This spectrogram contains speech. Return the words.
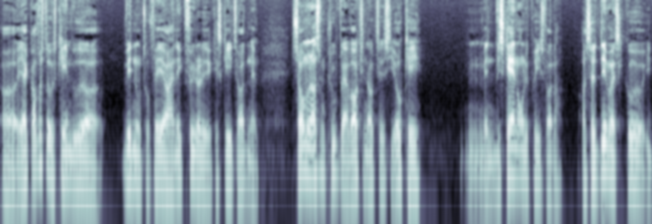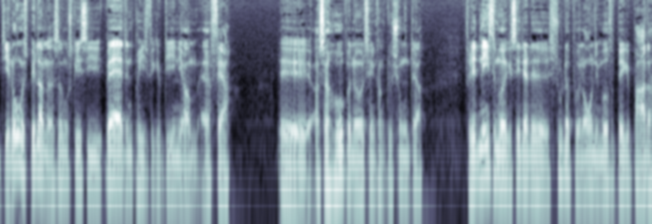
og jeg kan godt forstå, hvis Kane vil ud og vinde nogle trofæer, og han ikke føler, at det kan ske i Tottenham, så må man også som klub være voksen nok til at sige, okay, men vi skal have en ordentlig pris for dig. Og så er det det, man skal gå i dialog med spillerne, og så måske sige, hvad er den pris, vi kan blive enige om, er fair. Øh, og så håber noget til en konklusion der. For det er den eneste måde, jeg kan se, det at det slutter på en ordentlig måde for begge parter.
